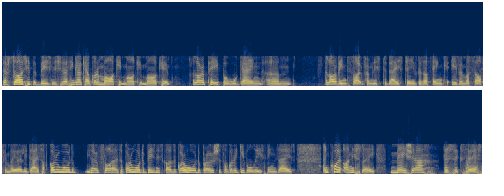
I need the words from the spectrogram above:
they've started the business and they think, okay, I've got to market, market, market a lot of people will gain um, a lot of insight from this today, Steve, because I think even myself in my early days, I've got to order, you know, flyers, I've got to order business cards, I've got to order brochures, I've got to give all these things out. And quite honestly, measure the success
